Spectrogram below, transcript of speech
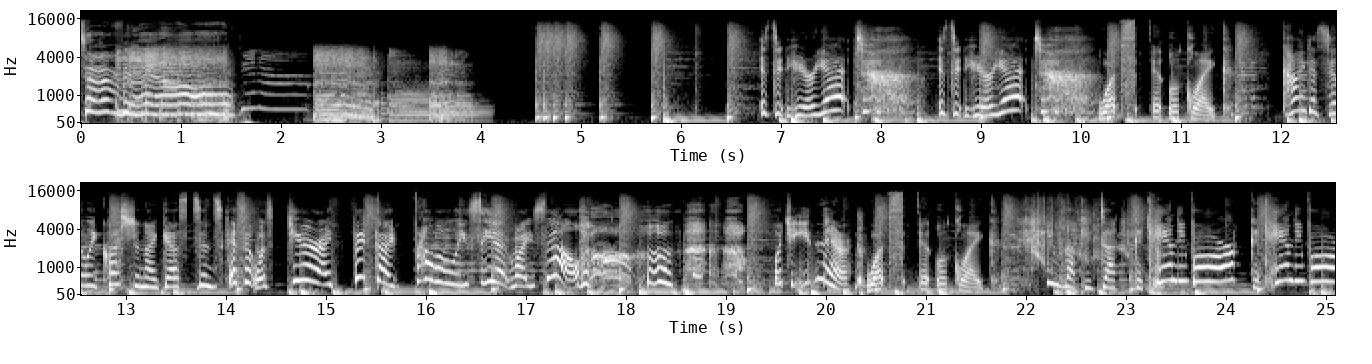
Potterville. Is it here yet? Is it here yet? What's it look like? Kinda silly question, I guess, since if it was here, I think I'd probably see it myself. what you eating there? What's it look like? You lucky duck, a candy bar, a candy bar.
